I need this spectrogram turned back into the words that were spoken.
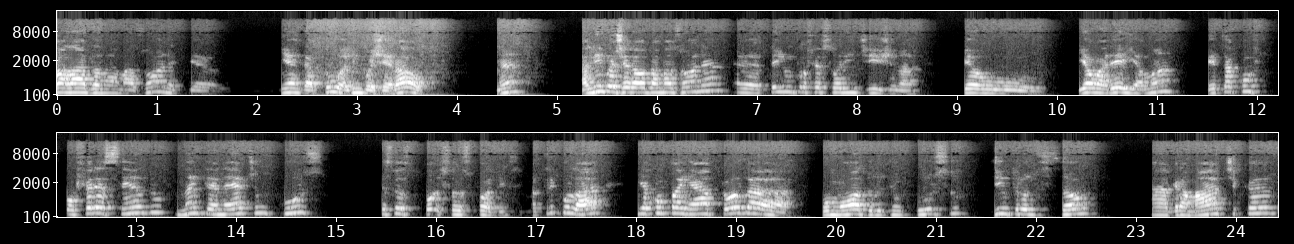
falada na Amazônia, que é Nhangatu, a língua geral, né? A língua geral da Amazônia é, tem um professor indígena, que é o Yauare Yaman, ele está oferecendo na internet um curso, as pessoas, pessoas podem se matricular e acompanhar todo o módulo de um curso de introdução à gramática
